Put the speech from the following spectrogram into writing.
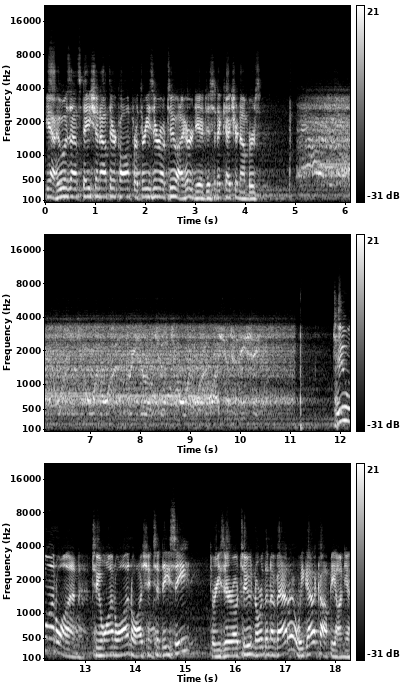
Yeah, who was that station out there calling for 302? I heard you, just didn't catch your numbers. Two one one, two one one, Washington D.C. Three zero two, Northern Nevada. We got a copy on you.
